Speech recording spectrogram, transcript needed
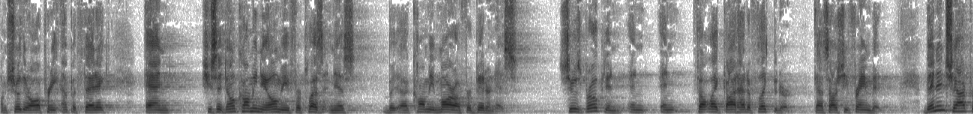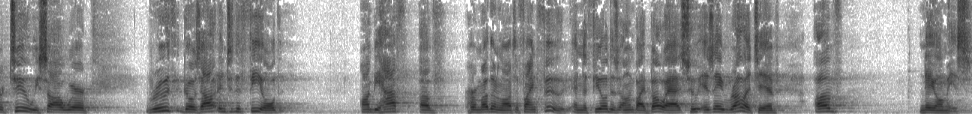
I'm sure they're all pretty empathetic. And she said, Don't call me Naomi for pleasantness, but uh, call me Mara for bitterness. She was broken and, and felt like God had afflicted her. That's how she framed it. Then in chapter 2, we saw where Ruth goes out into the field on behalf of her mother in law to find food. And the field is owned by Boaz, who is a relative of Naomi's,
